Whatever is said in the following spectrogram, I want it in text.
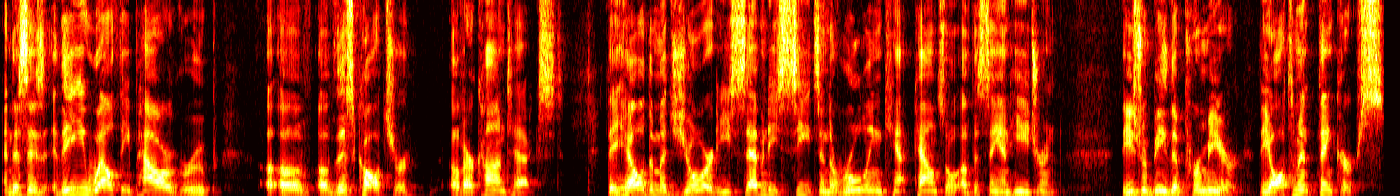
And this is the wealthy power group of, of this culture, of our context. They held the majority, 70 seats in the ruling council of the Sanhedrin. These would be the premier, the ultimate thinkers,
